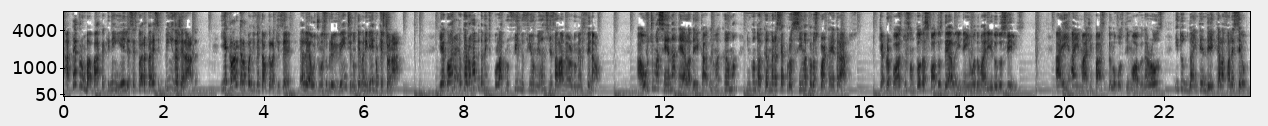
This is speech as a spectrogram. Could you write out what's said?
Até para um babaca que nem ele, essa história parece bem exagerada. E é claro que ela pode inventar o que ela quiser. Ela é a última sobrevivente, não tem mais ninguém para questionar. E agora eu quero rapidamente pular pro fim do filme antes de falar meu argumento final. A última cena é ela deitada numa cama enquanto a câmera se aproxima pelos porta-retratos, que a propósito são todas fotos dela e nenhuma do marido ou dos filhos. Aí a imagem passa pelo rosto imóvel da Rose e tudo dá a entender que ela faleceu.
